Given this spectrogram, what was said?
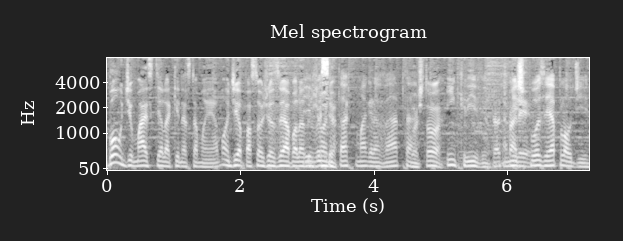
Bom demais tê-lo aqui nesta manhã. Bom dia, pastor José Avalando E você Júnior. tá com uma gravata Gostou? incrível. A minha falei. esposa ia aplaudir.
